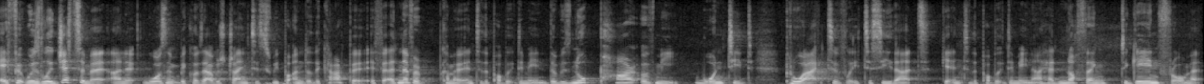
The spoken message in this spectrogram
if it was legitimate and it wasn't because I was trying to sweep it under the carpet, if it had never come out into the public domain, there was no part of me wanted proactively to see that get into the public domain. I had nothing to gain from it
